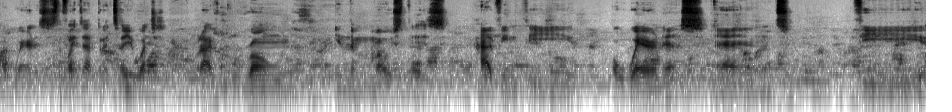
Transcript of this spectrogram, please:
awareness and stuff like that. But I tell you what, just what I've grown in the most is having the awareness and the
